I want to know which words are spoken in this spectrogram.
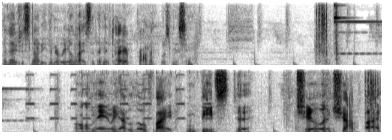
How did I just not even realize that an entire product was missing? Oh man, we got lo-fi beats to chill and shop by.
